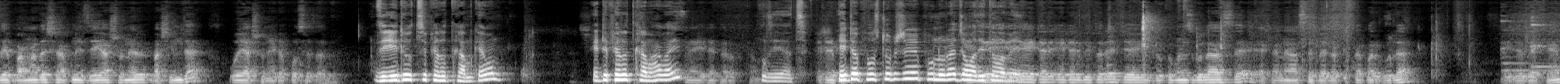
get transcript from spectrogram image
যে বাংলাদেশে আপনি যে আসনের বাসিন্দা ওই আসনে এটা পৌঁছে যাবে। যে এটা হচ্ছে ফেরত খাম কেমন? এটা ফেরত খাম হ্যাঁ ভাই? হ্যাঁ এটা ফেরত খাম। জি আচ্ছা। এটা পোস্ট অফিসে পুনরায় জমা দিতে এই- হবে। যে এটার এটার ভিতরে যে ডকুমেন্টসগুলো আছে এখানে আছে ব্যালট পেপারগুলা। এই যে দেখেন।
